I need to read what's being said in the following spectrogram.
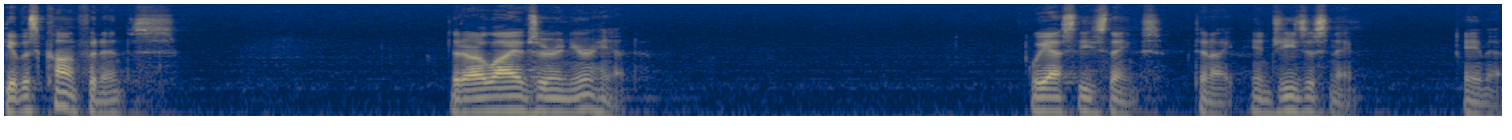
give us confidence that our lives are in your hand. We ask these things tonight. In Jesus' name, amen.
